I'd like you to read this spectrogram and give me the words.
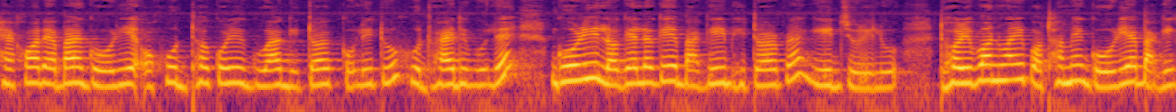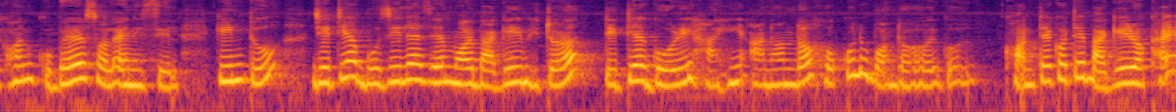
শেষত এবাৰ গৌৰীয়ে অশুদ্ধ কৰি গোৱা গীতৰ কলিটো শুধৰাই দিবলৈ গৌৰীৰ লগে লগে বাগীৰ ভিতৰৰ পৰা গীত জুৰিলোঁ। ধৰিব নোৱাৰি প্ৰথমে গৌৰীয়ে বাগীখন কোবেৰে চলাই নিছিল। কিন্তু যেতিয়া বুজিলে যে মই বাগীৰ ভিতৰত তেতিয়া গৌৰীৰ হাঁহি আনন্দ সকলো বন্ধ হৈ গ'ল। খন্তেকতে বাগি ৰখাই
